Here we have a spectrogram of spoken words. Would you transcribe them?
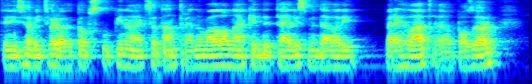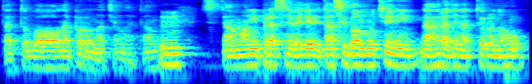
tedy sa vytvorila top skupina, jak sa tam trénovalo, na aké detaily sme dávali prehľad a pozor, tak to bolo neporovnateľné. Tam, mm. tam oni presne vedeli, tam si bol nutený na hrade na ktorú nohu.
